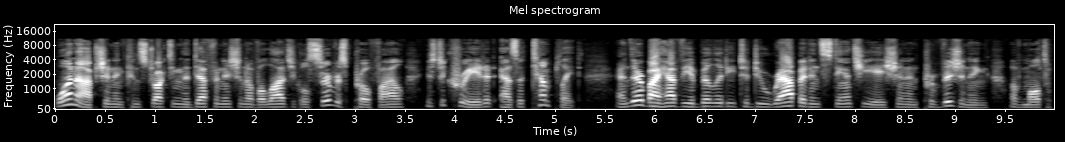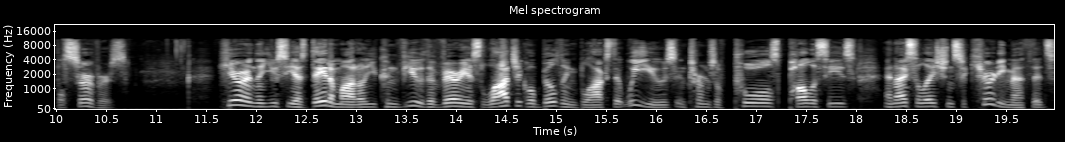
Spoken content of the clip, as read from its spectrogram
One option in constructing the definition of a logical service profile is to create it as a template, and thereby have the ability to do rapid instantiation and provisioning of multiple servers. Here in the UCS data model, you can view the various logical building blocks that we use in terms of pools, policies, and isolation security methods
